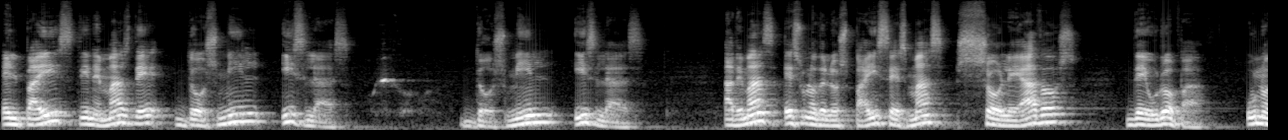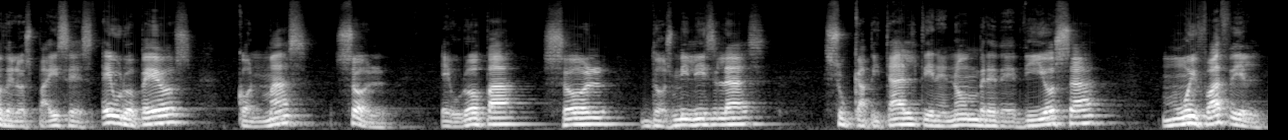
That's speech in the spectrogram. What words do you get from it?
El país tiene más de 2.000 islas. 2.000 islas. Además, es uno de los países más soleados de Europa. Uno de los países europeos con más sol. Europa, Sol, 2000 islas, su capital tiene nombre de diosa. Muy fácil.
